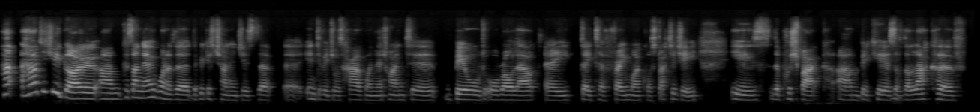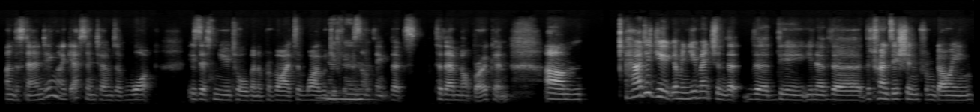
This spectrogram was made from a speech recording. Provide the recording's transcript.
How, how did you go? Because um, I know one of the, the biggest challenges that uh, individuals have when they're trying to build or roll out a data framework or strategy is the pushback um, because of the lack of understanding, I guess, in terms of what is this new tool going to provide. So why would you mm-hmm. fix something that's to them not broken? Um, how did you? I mean, you mentioned that the the you know the the transition from going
